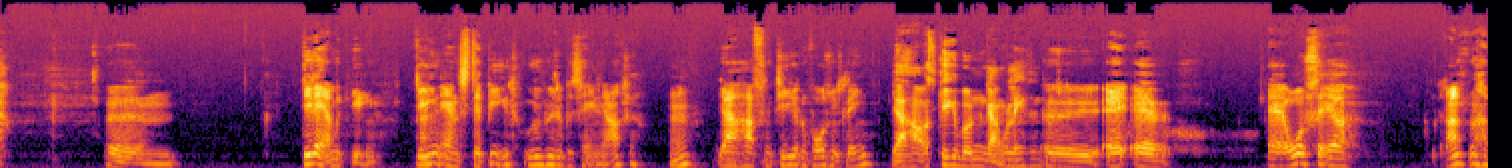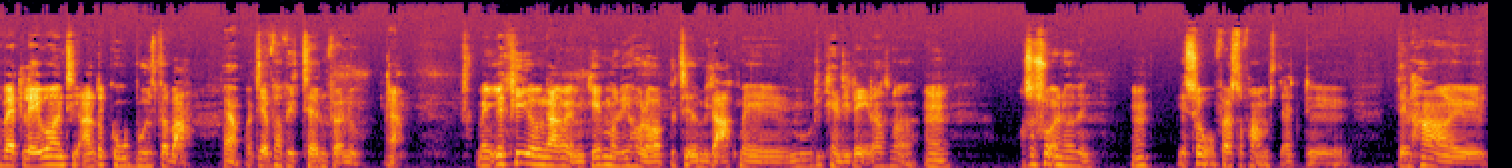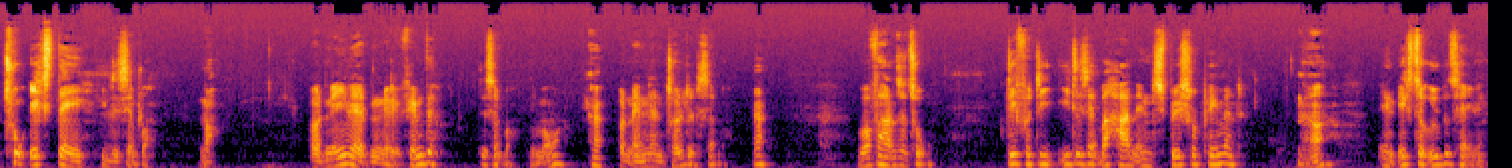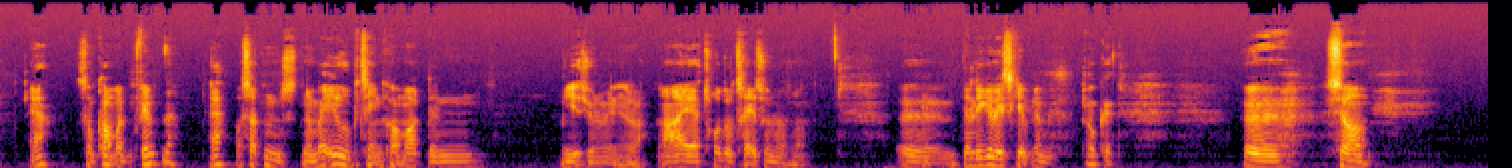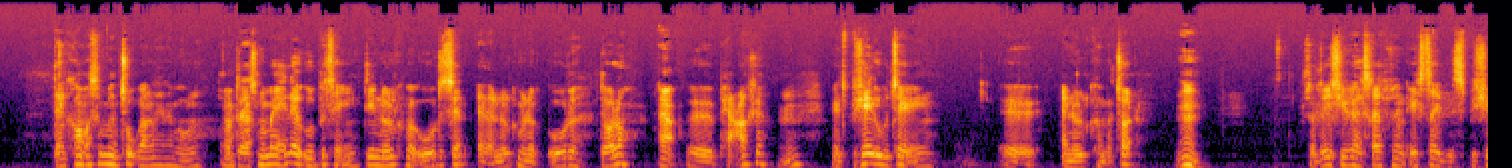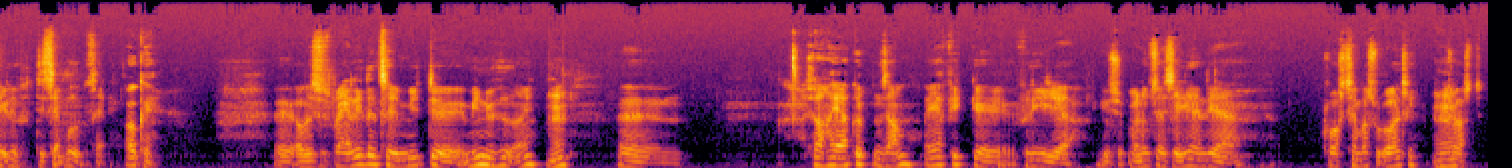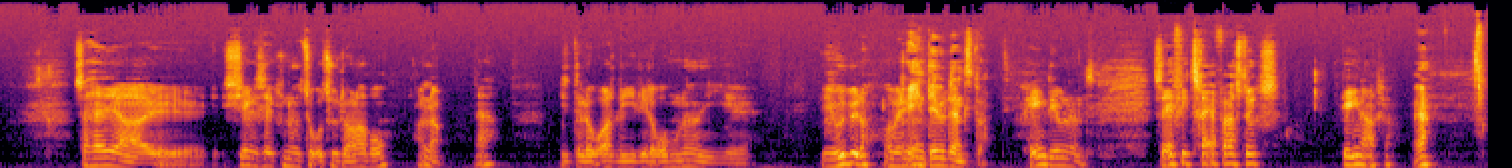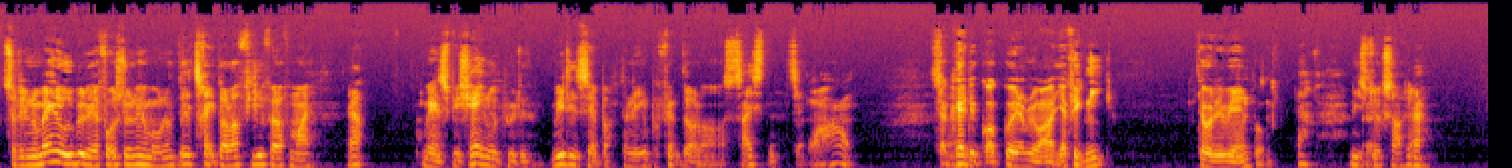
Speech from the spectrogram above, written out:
Øh, det der er med Gain. Gain ja. er en stabil udbyttebetalende aktie. Mm. Jeg har haft en kigger den forholdsvis længe. Jeg har også kigget på den en gang, hvor længe siden. Øh. Af, af, af årsager, renten har været lavere end de andre gode bud, der var. Ja. Og derfor har vi ikke taget den før nu. Ja. Men jeg kigger jo en gang med dem igennem og lige holder opdateret mit ark med mulige kandidater og sådan noget. Mm. Og så så jeg noget ved den. Mm. Jeg så først og fremmest, at øh, den har øh, to x-dage i december. Nå. Og den ene er den øh, 5. december, i morgen. Ja. Og den anden er den 12. december. Ja. Hvorfor har den så to? Det er fordi, i december har den en special payment. Nå. En ekstra udbetaling. Ja. Som kommer den 15. Ja. Og så den normale udbetaling kommer den 29. mener eller? Nej, jeg tror, det var 23 eller sådan noget. Øh, den ligger lidt skævt nemlig. Okay. Øh, så den kommer simpelthen to gange den her måned. Ja. Og deres normale udbetaling, det er 0,8 cent, eller 0,8 dollar Ja. øh, per aktie. Mm. Men specialudbetalingen øh, er 0,12. Mm. Så det er cirka 50% ekstra i den specielle decemberudbetaling. Okay. Øh, og hvis vi springer lidt ind til mit, øh, mine nyheder, ikke? Mm. Øh, så har jeg købt den samme, og jeg fik, øh, fordi jeg var nødt til at sælge den der Cross Timbers Royalty Mm. Trust, så havde jeg øh, cirka 622 dollar at bruge. Hold da. Der lå også lige lidt over 100 i, øh, i udbytter og. Pæn dividends, du. Pæn dividends. Så jeg fik 43 styks gain-aktier. Ja. Så det normale udbytte, jeg får i slutningen af måneden, det er 3 dollar 44 for mig. Ja. Men specialudbyttet midt i december, den ligger på 5 dollar og 16 cent. Wow. Så kan det godt gå ind og blive meget. Jeg fik 9. Det var det, vi er inde på. Ni stykker aktier. Ja. Ja.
